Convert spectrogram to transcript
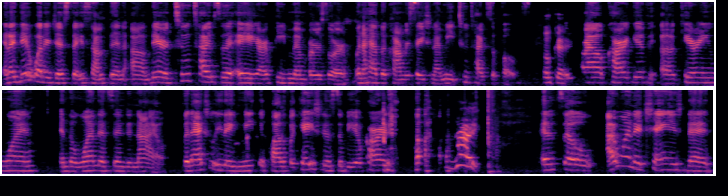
And I did want to just say something. Um, there are two types of AARP members, or when I have the conversation, I meet two types of folks. Okay. The proud card give, uh, carrying one, and the one that's in denial but actually they meet the qualifications to be a part of. right and so i want to change that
